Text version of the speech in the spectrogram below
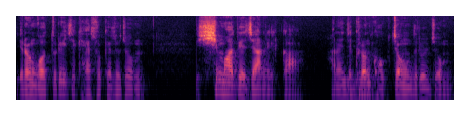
이런 것들이 이제 계속해서 좀 심화되지 않을까 하는 이제 그런 걱정들을 좀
